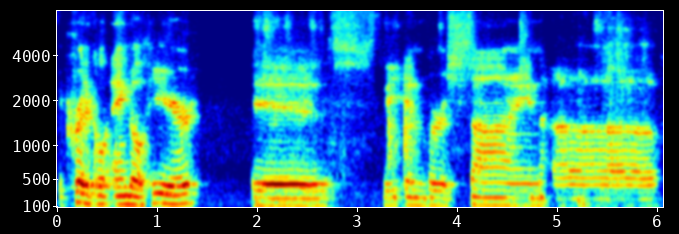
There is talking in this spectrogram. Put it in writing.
the critical angle here is the inverse sine of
